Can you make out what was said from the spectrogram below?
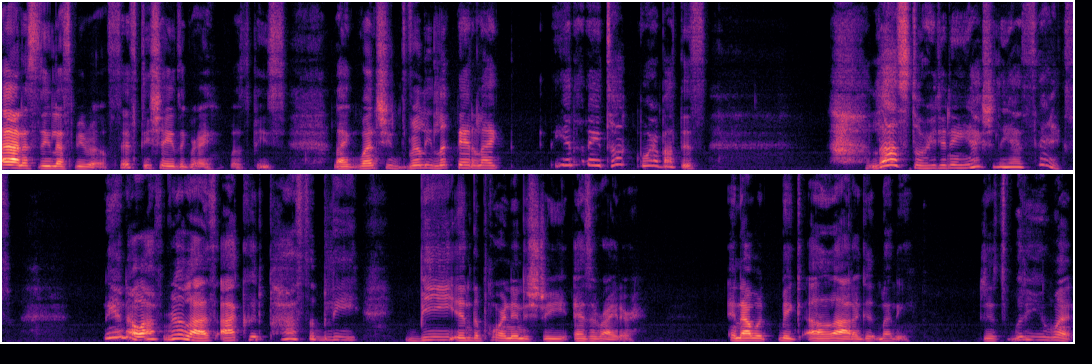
honestly, let's be real, Fifty Shades of Grey was a piece. Like once you really looked at it, like you know, they talk more about this love story than they actually had sex you know, I've realized I could possibly be in the porn industry as a writer. And I would make a lot of good money. Just what do you want?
